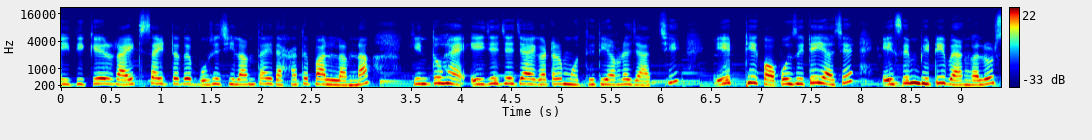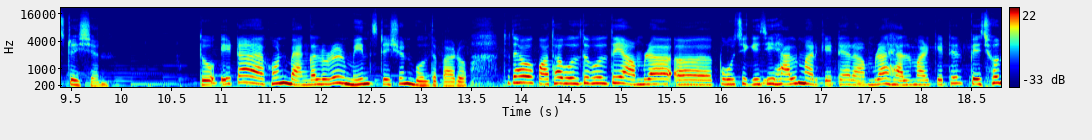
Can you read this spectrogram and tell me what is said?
এই দিকের রাইট সাইডটাতে বসেছিলাম, তাই দেখাতে পারলাম না। কিন্তু হ্যাঁ এই যে যে জায়গাটার মধ্যে দিয়ে আমরা যাচ্ছি, এর ঠিক অপোজিটেই আছে S M V T Bangalore station তো এটা এখন ব্যাঙ্গালোরের মেন স্টেশন বলতে পারো। তো দেখো, কথা বলতে বলতেই আমরা পৌঁছে গেছি হ্যাল মার্কেটে আর আমরা হ্যাল মার্কেটের পেছন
